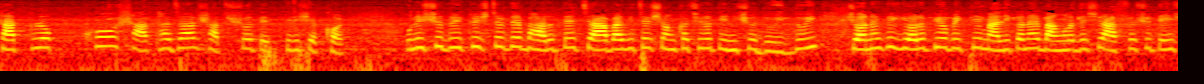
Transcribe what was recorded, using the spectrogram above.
সাত লক্ষ সাত হাজার সাতশো তেত্রিশ একর। উনিশশো দুই খ্রিস্টাব্দে ভারতে চা বাগিচার সংখ্যা ছিল তিনশো দুই। দুই জনকে ইউরোপীয় ব্যক্তির মালিকানায় বাংলাদেশে আঠারোশো তেইশ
